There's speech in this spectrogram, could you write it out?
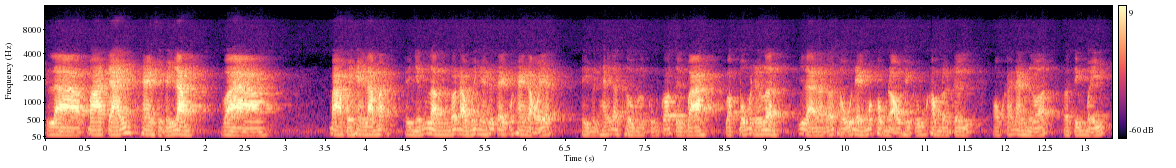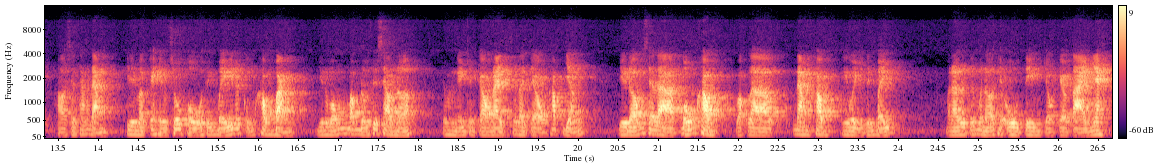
là ba trái 2,75 và 3,25 á. Thì những lần đối đầu với nhau trước đây của hai đội á thì mình thấy là thường là cũng có từ 3 hoặc 4 trở lên. Với lại là đối thủ đang mất phong độ thì cũng không loại trừ một khả năng nữa. Và tuyển mỹ họ sẽ thắng đậm. Khi mà cái hiệu số phụ của tuyển mỹ nó cũng không bằng như đội bóng bấm đuổi phía sau nữa. Cho mình nghĩ trận cầu này sẽ là cầu hấp dẫn. Dự đoán sẽ là 4-0 hoặc là 5-0 như vậy dự tính bị mà nào tưởng mình nói thì ưu tiên chọn kèo tài nha.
